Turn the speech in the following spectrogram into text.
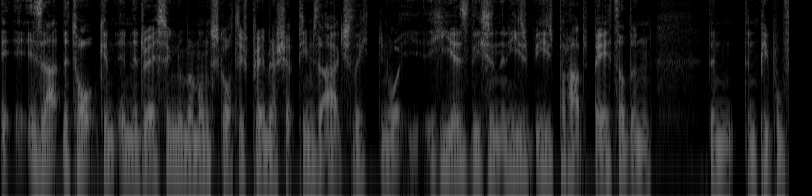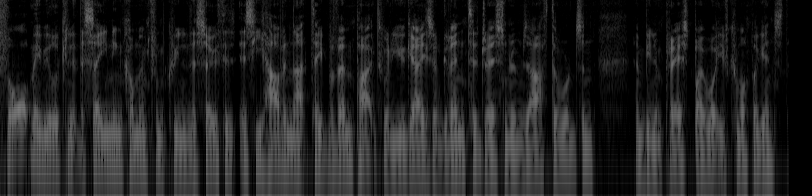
is that the talk in, in the dressing room among Scottish Premiership teams that actually, you know, he is decent and he's he's perhaps better than than than people thought. Maybe looking at the signing coming from Queen of the South, is, is he having that type of impact where you guys are going into dressing rooms afterwards and, and being impressed by what you've come up against?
